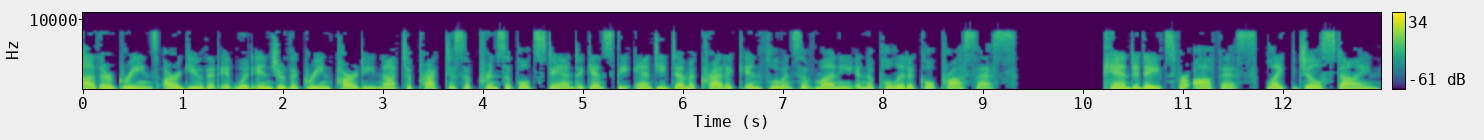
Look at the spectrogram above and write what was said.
Other Greens argue that it would injure the Green Party not to practice a principled stand against the anti-democratic influence of money in the political process. Candidates for office, like Jill Stein,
